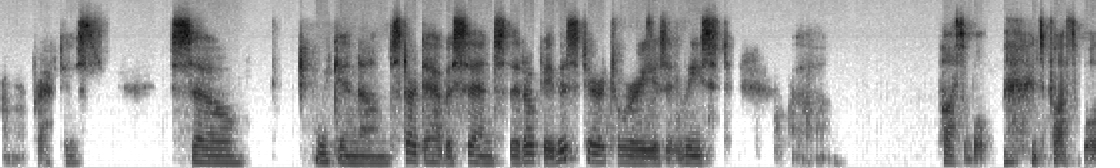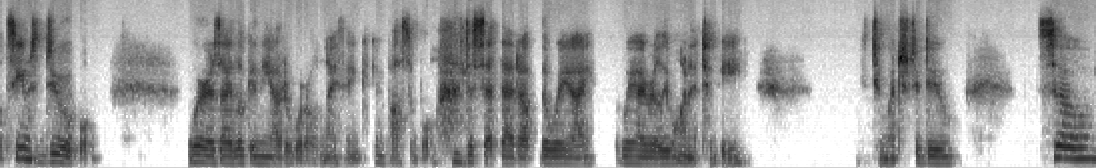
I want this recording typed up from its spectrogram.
from our practice. So we can um, start to have a sense that, okay, this territory is at least um, possible. it's possible. It seems doable. Whereas I look in the outer world and I think impossible to set that up the way I the way I really want it to be. It's too much to do. So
